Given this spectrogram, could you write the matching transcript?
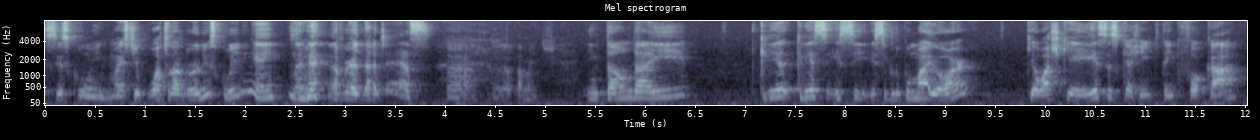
se excluem, mas tipo, o atirador não exclui ninguém, né? A verdade é essa. Aham, Exatamente. Então daí cria, cria esse, esse, esse grupo maior, que eu acho que é esses que a gente tem que focar.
